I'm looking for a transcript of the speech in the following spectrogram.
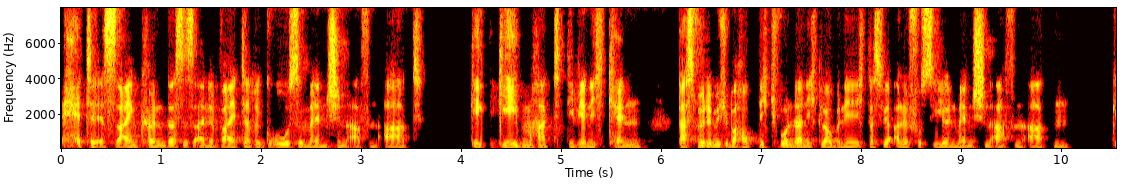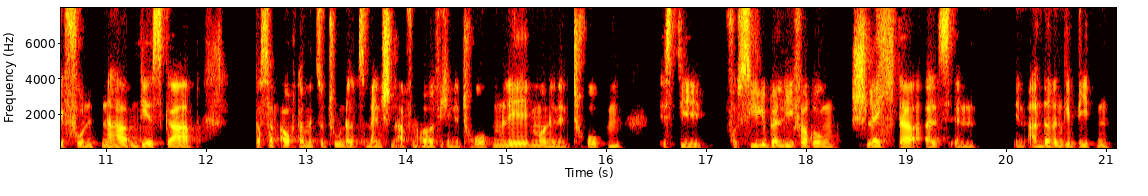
hätte es sein können, dass es eine weitere große Menschenaffenart gegeben hat, die wir nicht kennen. Das würde mich überhaupt nicht wundern. Ich glaube nicht, dass wir alle fossilen Menschenaffenarten gefunden haben, die es gab. Das hat auch damit zu tun, dass Menschenaffen häufig in den Tropen leben und in den Tropen ist die Fossilüberlieferung schlechter als in, in anderen Gebieten.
